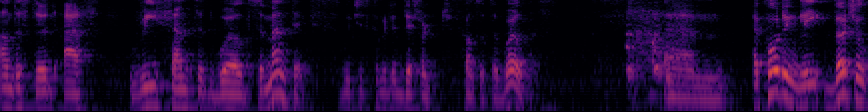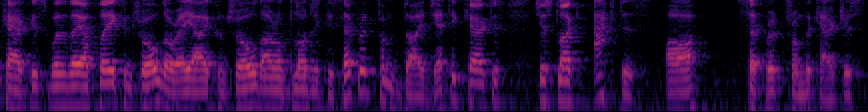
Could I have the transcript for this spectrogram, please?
understood as recentered world semantics, which is a completely different concept of worldness. Um, accordingly, virtual characters, whether they are player controlled or AI controlled, are ontologically separate from diegetic characters, just like actors are separate from the characters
